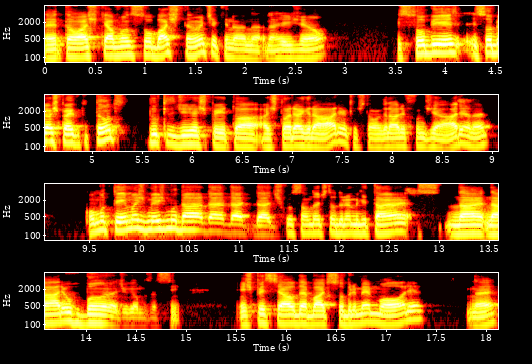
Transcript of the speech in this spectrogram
Então, acho que avançou bastante aqui na, na, na região. E sob, e sob o aspecto tanto do que diz respeito à, à história agrária, questão agrária e fundiária, né? como temas mesmo da, da, da, da discussão da ditadura militar na, na área urbana, digamos assim. Em especial o debate sobre memória, né?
